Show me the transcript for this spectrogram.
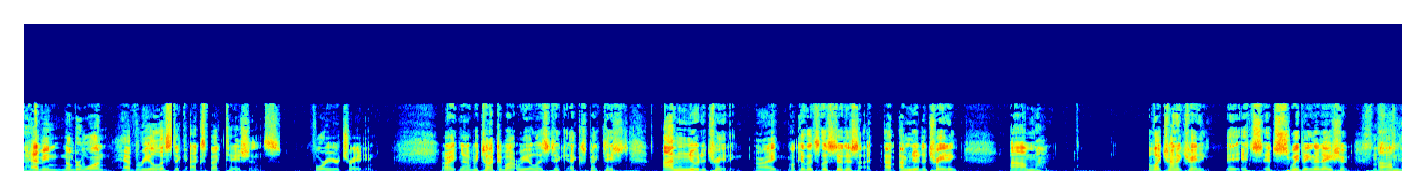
having number one: have realistic expectations for your trading. All right. Now we talk about realistic expectations. I'm new to trading. All right. Okay. Let's let's do this. I, am new to trading. Um, electronic trading. it's it's sweeping the nation. Um,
